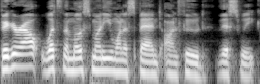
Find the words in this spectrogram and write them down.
Figure out what's the most money you want to spend on food this week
